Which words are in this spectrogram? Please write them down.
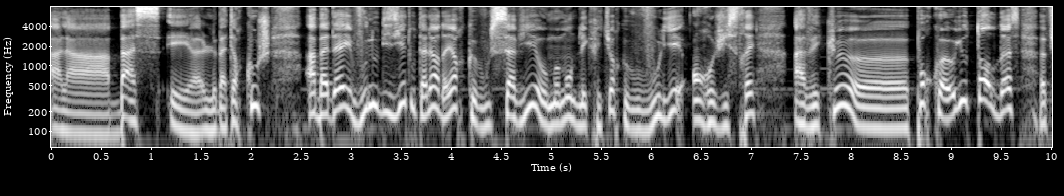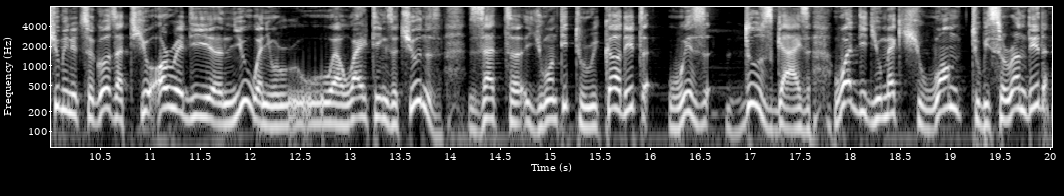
à la basse et euh, le batteur couche Abadei. Vous nous disiez tout à l'heure d'ailleurs que vous saviez au moment de l'écriture que vous vouliez enregistrer avec eux. pourquoi? You told us a few minutes ago that you already knew when you were writing the tunes that you wanted to record it with those guys. What did you make you want to be surrounded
